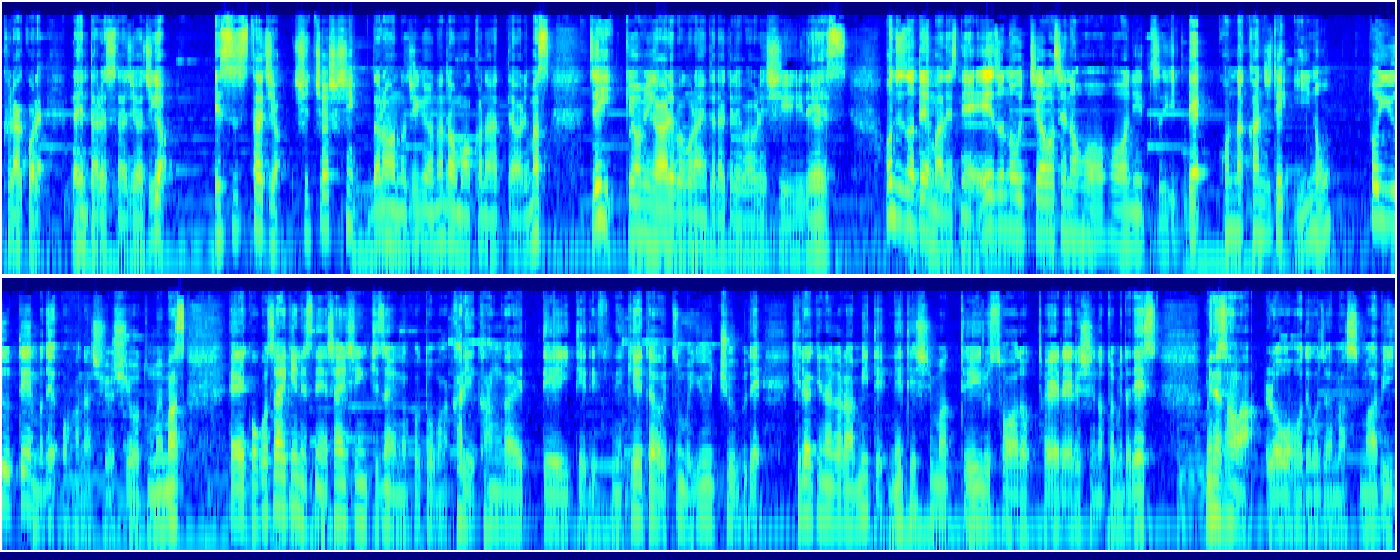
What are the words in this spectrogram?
クラコレ、レンタルスタジオ事業、S スタジオ、出張写真、ドローンの授業なども行っております。ぜひ、興味があればご覧いただければ嬉しいです。本日のテーマはですね、映像の打ち合わせの方法について、こんな感じでいいの？というテーマでお話をしようと思います。えーここ最近ですね、最新機材のことばかり考えていてですね、携帯をいつも YouTube で開きながら見て寝てしまっているソワード LLC の富田です。皆様、朗報でございます。マビ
